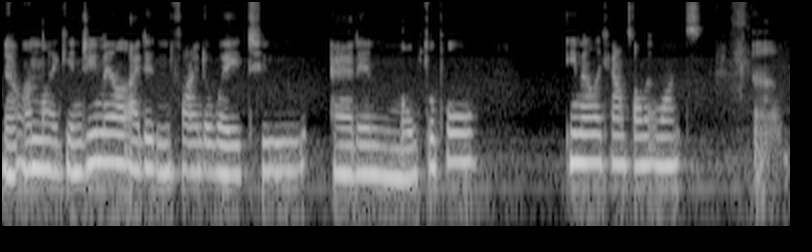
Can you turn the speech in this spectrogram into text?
Now, unlike in Gmail, I didn't find a way to add in multiple email accounts all at once. Um,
